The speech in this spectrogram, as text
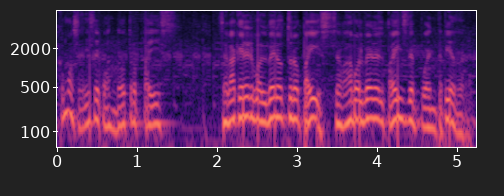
¿cómo se dice cuando otro país se va a querer volver otro país? Se va a volver el país de Puente Piedra.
